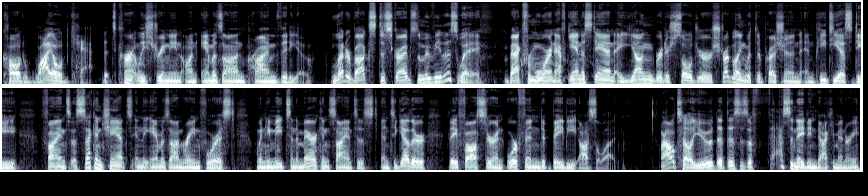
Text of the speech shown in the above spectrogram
called Wildcat that's currently streaming on Amazon Prime Video. Letterboxd describes the movie this way. Back from war in Afghanistan, a young British soldier struggling with depression and PTSD finds a second chance in the Amazon rainforest when he meets an American scientist, and together they foster an orphaned baby ocelot. I'll tell you that this is a fascinating documentary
